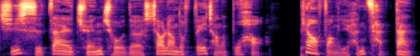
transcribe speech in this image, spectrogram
其实在全球的销量都非常的不好，票房也很惨淡。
